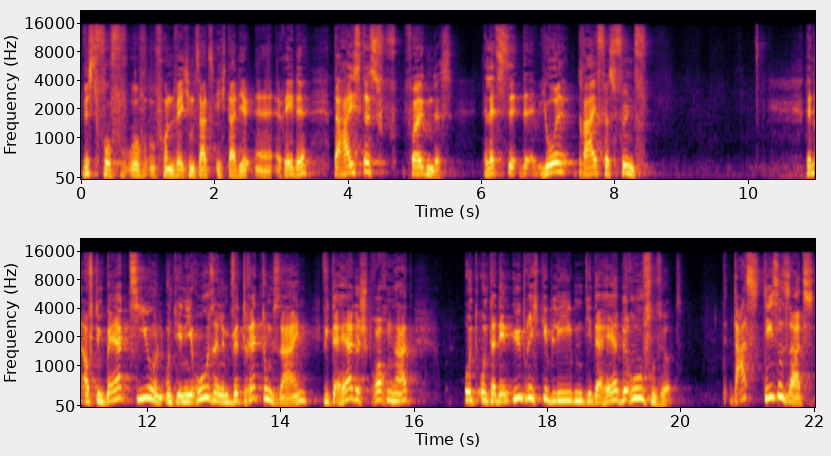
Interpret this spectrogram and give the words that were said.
wisst, von welchem Satz ich da die, äh, rede, da heißt es folgendes. Der letzte, Joel 3, Vers 5. Denn auf dem Berg Zion und in Jerusalem wird Rettung sein, wie der Herr gesprochen hat, und unter den übrig geblieben, die der Herr berufen wird. Das, diesen Satz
